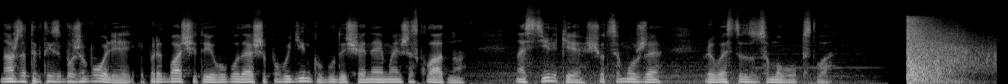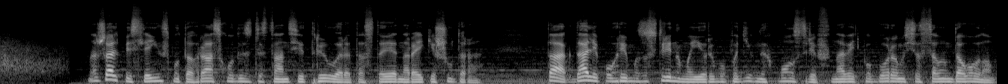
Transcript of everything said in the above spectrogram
наш детектив збожеволіє, і передбачити його подальшу поведінку буде ще найменше складно, настільки, що це може привести до самогубства. На жаль, після Інсмута гра сходить з дистанції трилера та стає на рейки шутера. Так, далі по грі ми зустрінемо і рибоподібних монстрів, навіть поборемося з самим Дагоном,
